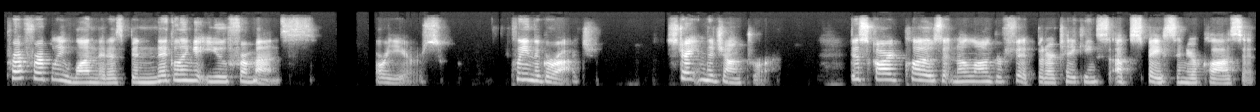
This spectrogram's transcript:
preferably one that has been niggling at you for months or years. Clean the garage. Straighten the junk drawer. Discard clothes that no longer fit but are taking up space in your closet.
